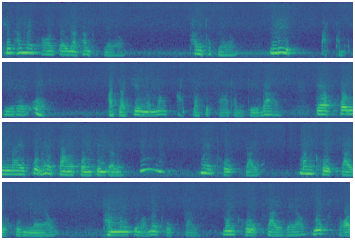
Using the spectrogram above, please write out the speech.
ที่ท่านไม่พอใจนะท่านทุกแล้ว ท่านทุกแล้ว รีบตัดทันทีเลยโอ้อาจจะจริงนะมั่งกลับมาศึกษาทันทีได้ แต่คนใดพูดให้ฟังคนจริงจะเลยไม่ถูกใจ มันถูกใจคุณแล้วทำไมจึงว่าไม่ถูกใจ มันถูกใจแล้ว ลูกศร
